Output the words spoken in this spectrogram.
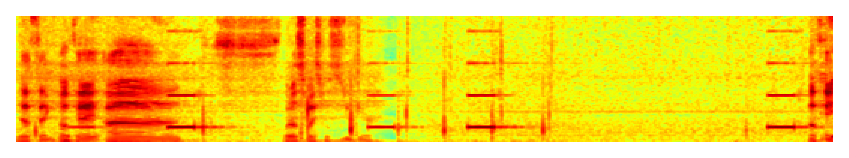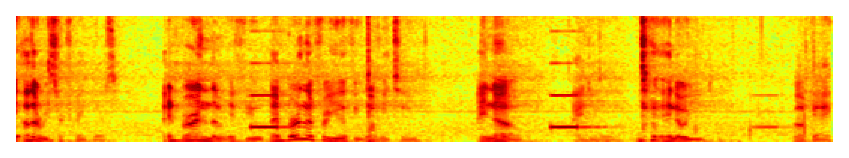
Nothing. Okay. Uh. What else am I supposed to do here? Okay, other research papers. I'd burn them if you. I'd burn them for you if you want me to. I know. I do. I know you. Do. Okay.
